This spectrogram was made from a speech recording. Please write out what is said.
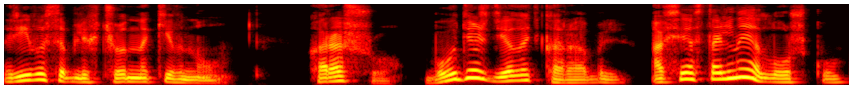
Ривус облегченно кивнул. «Хорошо, будешь делать корабль, а все остальные — ложку».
